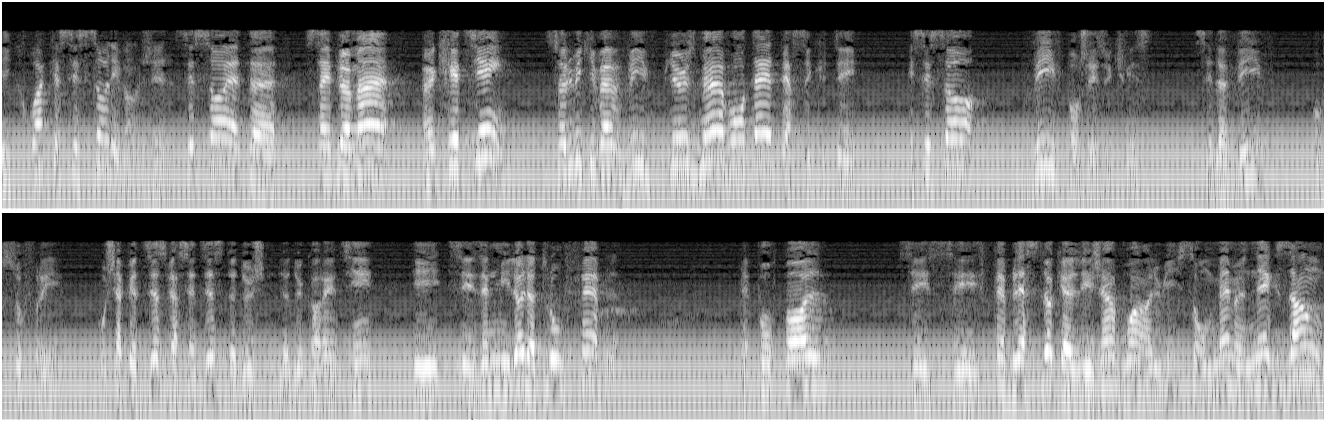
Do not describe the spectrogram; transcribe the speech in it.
il croit que c'est ça l'Évangile. C'est ça être euh, simplement un chrétien. Celui qui va vivre pieusement vont être persécutés. Et c'est ça vivre pour Jésus-Christ, c'est de vivre pour souffrir. Au chapitre 10, verset 10 de 2, Corinthiens, et ces ennemis-là le trouvent faible. Mais pour Paul, ces, faiblesses-là que les gens voient en lui sont même un exemple,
